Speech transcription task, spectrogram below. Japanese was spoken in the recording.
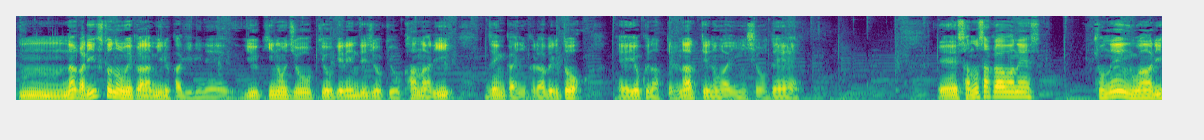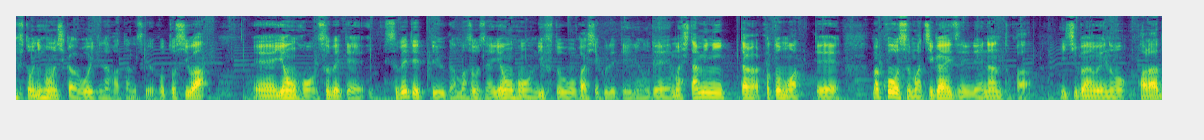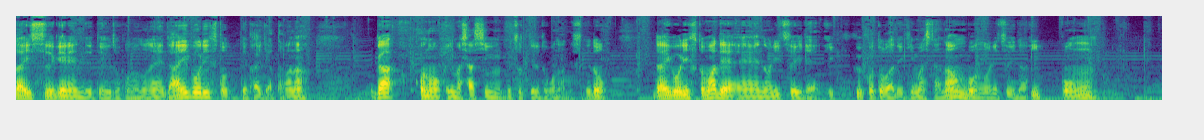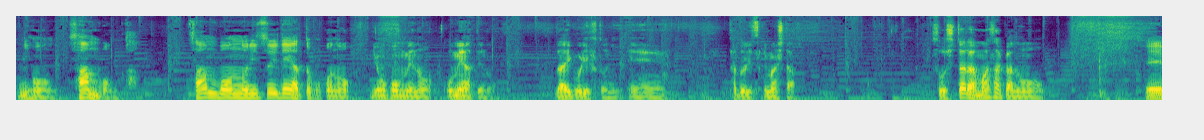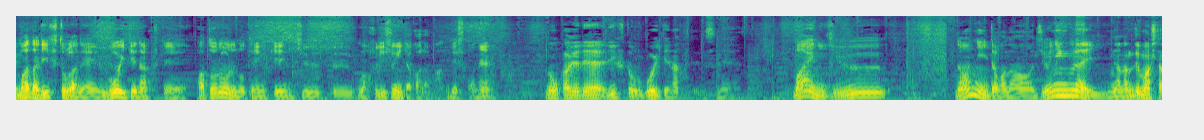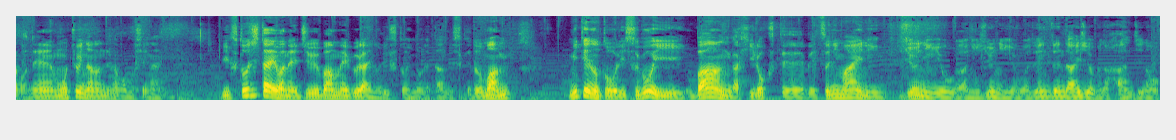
うん、なんかリフトの上から見る限りね、雪の状況、ゲレンデ状況かなり前回に比べると、えー良くなってるなっていうのが印象で、えー佐野坂はね、去年はリフト2本しか動いてなかったんですけど、今年は、え4本すべて、すべてっていうか、まあそうですね、4本リフトを動かしてくれているので、まあ下見に行ったこともあって、まあコース間違えずにね、なんとか一番上のパラダイスゲレンデというところのね、第5リフトって書いてあったかな。が、この今写真写ってるとこなんですけど、第5リフトまで、えー乗り継いで行くことができました。何本乗り継いだ ?1 本、2本、3本か。3本乗り継いで、やっとここの4本目のお目当ての第5リフトに、えーたどり着きました。そしたらまさかの、えーまだリフトがね、動いてなくて、パトロールの点検中っていう、まあ降りすぎたからですかね。のおかげで、リフト動いてなくてですね、前に10、何人いたかな ?10 人ぐらい並んでましたかね？もうちょい並んでたかもしれない。リフト自体はね、10番目ぐらいのリフトに乗れたんですけど、まあ、見ての通り、すごいバーンが広くて、別に前に10人いようが20人いようが全然大丈夫な感じの、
